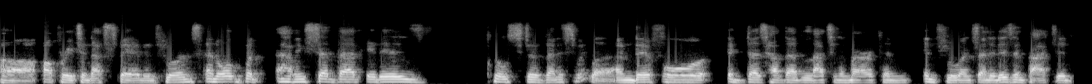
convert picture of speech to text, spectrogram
uh, operating that sphere of influence and all. But having said that, it is close to Venezuela and therefore it does have that Latin American influence and it is impacted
